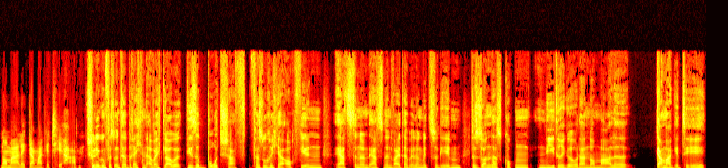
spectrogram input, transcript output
normale Gamma-GT haben. Entschuldigung fürs Unterbrechen, aber ich glaube, diese Botschaft versuche ich ja auch vielen Ärztinnen und Ärzten in Weiterbildung mitzugeben. Besonders gucken niedrige oder normale Gamma-GT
